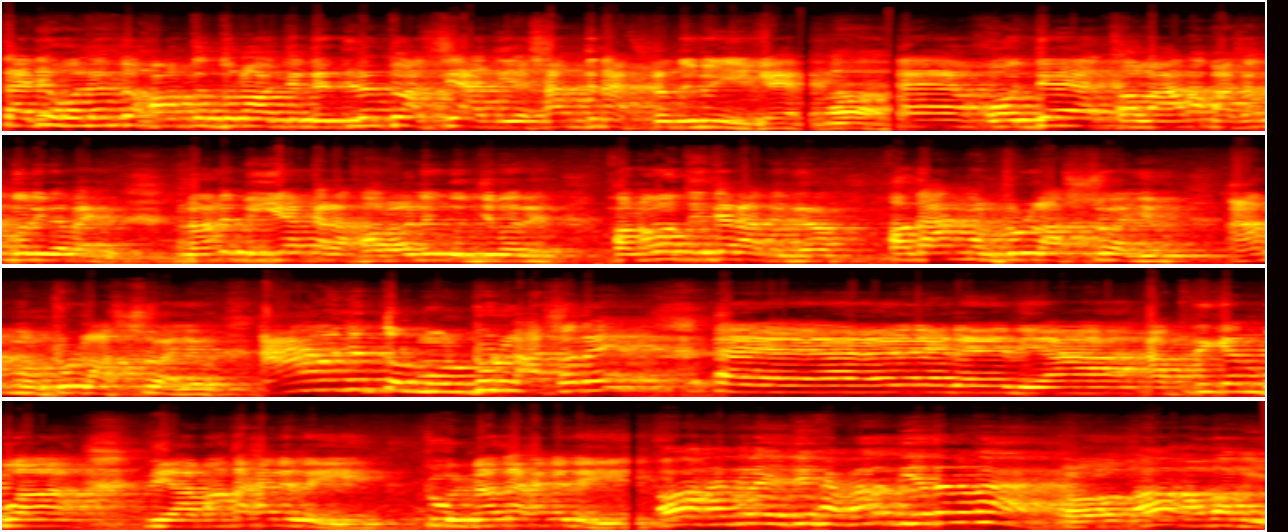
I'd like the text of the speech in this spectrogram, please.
তাই হলেন তো হত দুন হচ্ছে দিলে তো আসছে আজ সাত দিন আট দিন হয়ে গেছে হতে থলা আর বাসন করিবে পাই নহলে বিয়া কালা ফল হলে বুঝতে পারে হনও দিতে রাখি না হদা আর মন্টুর লাশ আইও আর মন্টুর লাশ আইও আর হচ্ছে তোর মন্টুর লাশরে রিয়া আফ্রিকান বুয়া রিয়া মাথা খাবে লাগি টুই মাথা খাবে লাগি ও হাজলে তুই ফেভার দিয়ে দেন না ও। ও ও বাবি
